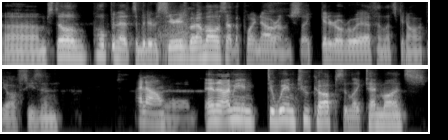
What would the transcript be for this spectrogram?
Um, still hoping that it's a bit of a series, but I'm almost at the point now where I'm just like, get it over with and let's get on with the off season. I know. Um, and I mean, to win two cups in like 10 months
